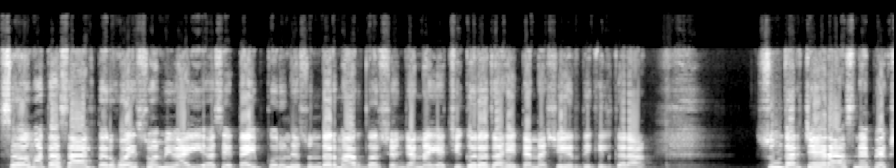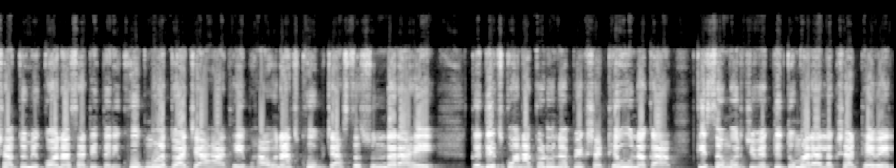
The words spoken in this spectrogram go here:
सहमत असाल तर होय स्वामी आई असे टाईप करून हे सुंदर मार्गदर्शन ज्यांना याची गरज आहे त्यांना शेअर देखील करा. सुंदर चेहरा असण्यापेक्षा तुम्ही कोणासाठी तरी खूप महत्त्वाचे आहात ही भावनाच खूप जास्त सुंदर आहे. कधीच कोणाकडून अपेक्षा ठेवू नका की समोरची व्यक्ती तुम्हाला लक्षात ठेवेल.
